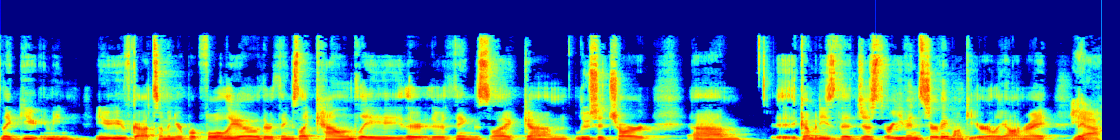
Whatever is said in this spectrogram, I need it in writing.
Like you, I mean, you, you've got some in your portfolio. There are things like Calendly. There, there are things like um, Lucid Chart. Um, companies that just, or even SurveyMonkey early on, right? Like, Yeah.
